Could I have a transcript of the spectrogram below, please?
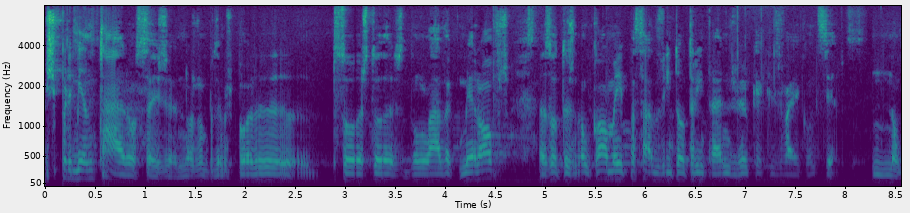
experimentar, ou seja, nós não podemos pôr uh, pessoas todas de um lado a comer ovos, as outras não comem e passado 20 ou 30 anos ver o que é que lhes vai acontecer. Não,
